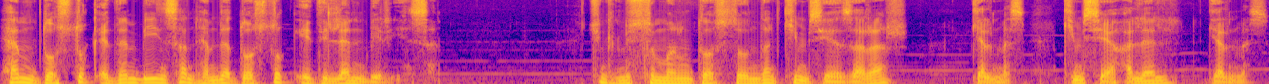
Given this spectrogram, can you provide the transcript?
Hem dostluk eden bir insan hem de dostluk edilen bir insan. Çünkü Müslümanın dostluğundan kimseye zarar gelmez. Kimseye halel gelmez.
